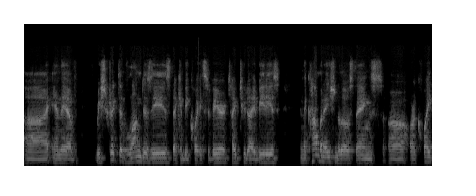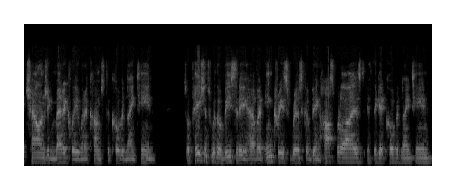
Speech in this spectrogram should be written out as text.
uh, and they have restrictive lung disease that can be quite severe, type 2 diabetes. And the combination of those things uh, are quite challenging medically when it comes to COVID 19. So, patients with obesity have an increased risk of being hospitalized if they get COVID 19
